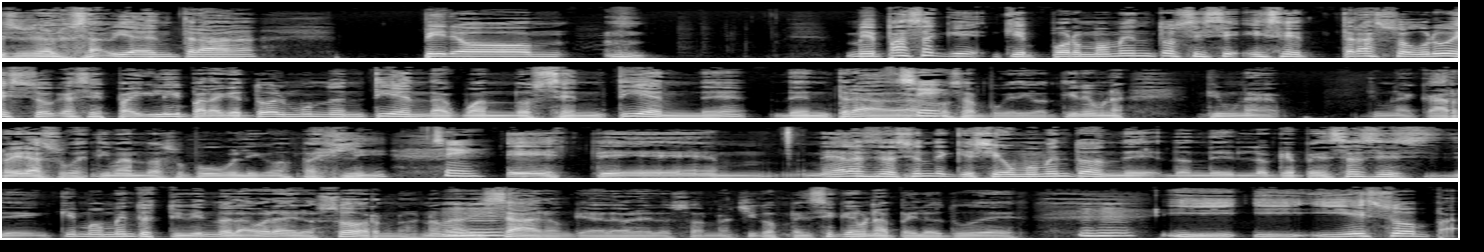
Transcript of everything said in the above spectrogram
Eso ya lo sabía de entrada. Pero me pasa que, que por momentos ese, ese trazo grueso que hace Spike Lee para que todo el mundo entienda cuando se entiende de entrada, Sí. o sea, porque digo, tiene una, tiene una, tiene una carrera subestimando a su público, Spike Lee, sí, este, me da la sensación de que llega un momento donde, donde lo que pensás es en qué momento estoy viendo la hora de los hornos. No me avisaron que era la hora de los hornos, chicos, pensé que era una pelotudez. Y, y, y eso pa-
